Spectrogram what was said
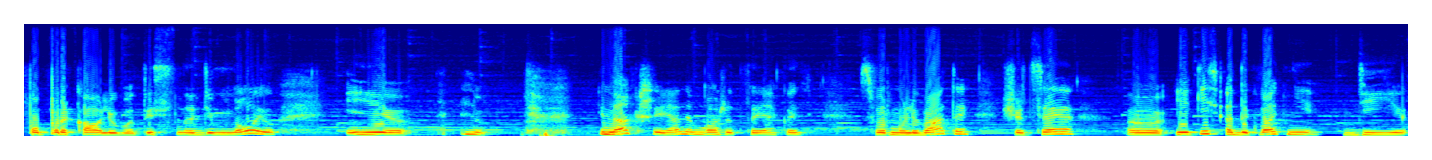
поприкалюватись наді мною, і ну, інакше я не можу це якось сформулювати, що це е, якісь адекватні дії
